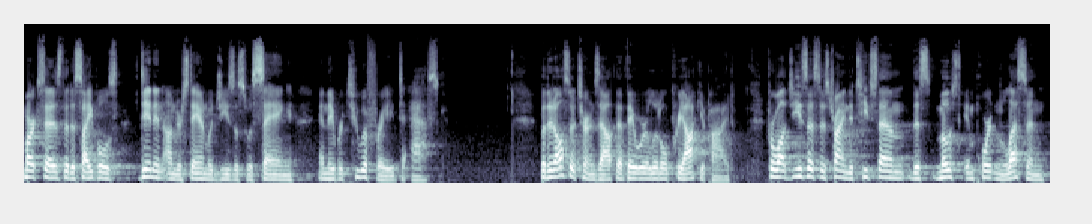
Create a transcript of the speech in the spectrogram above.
Mark says the disciples didn't understand what Jesus was saying and they were too afraid to ask. But it also turns out that they were a little preoccupied. For while Jesus is trying to teach them this most important lesson,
